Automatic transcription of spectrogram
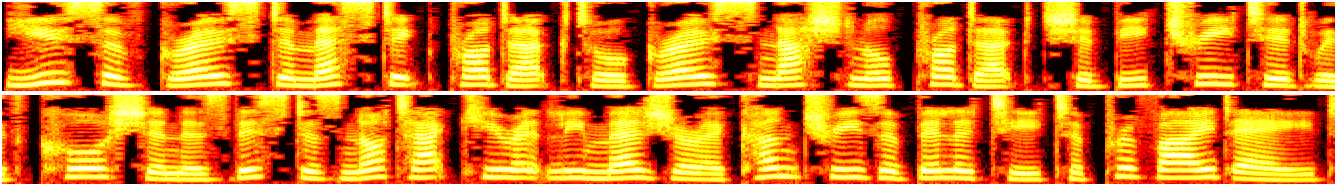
Use of gross domestic product or gross national product should be treated with caution as this does not accurately measure a country's ability to provide aid.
